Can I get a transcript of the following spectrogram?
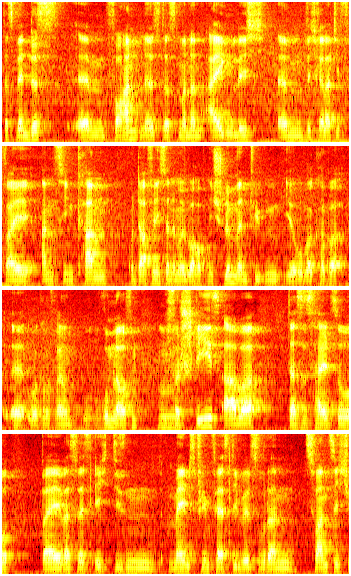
dass wenn das ähm, vorhanden ist, dass man dann eigentlich ähm, sich relativ frei anziehen kann. Und da finde ich es dann immer überhaupt nicht schlimm, wenn Typen ihr Oberkörper, äh, oberkörperfrei rum, rumlaufen. Ich verstehe es aber, dass es halt so bei, was weiß ich, diesen Mainstream-Festivals, wo dann 20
